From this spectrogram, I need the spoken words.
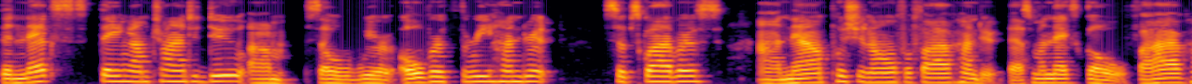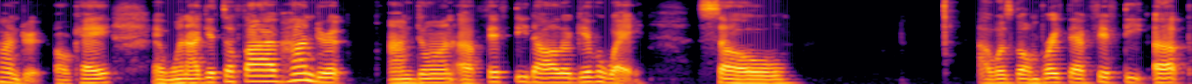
The next thing I'm trying to do, um, so we're over 300 subscribers. Now I'm pushing on for 500. That's my next goal 500. Okay. And when I get to 500, I'm doing a $50 giveaway. So I was going to break that 50 up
